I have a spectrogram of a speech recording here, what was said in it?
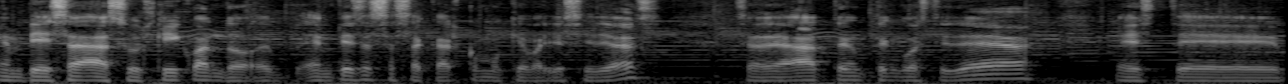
empieza a surgir cuando empiezas a sacar como que varias ideas. O sea, ah, tengo esta idea, este,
